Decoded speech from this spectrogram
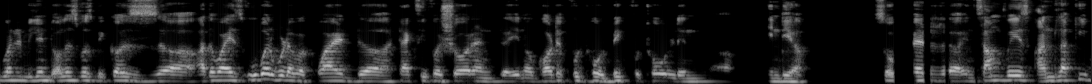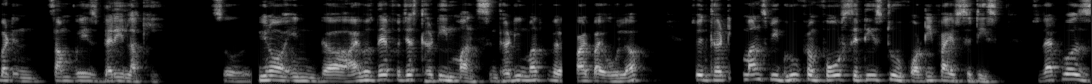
$200 million was because uh, otherwise Uber would have acquired uh, Taxi for sure and, uh, you know, got a foothold, big foothold in uh, India. So we're uh, in some ways unlucky, but in some ways very lucky. So, you know, in I was there for just 13 months. In 13 months, we were acquired by Ola. So in 13 months, we grew from four cities to 45 cities. So that was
